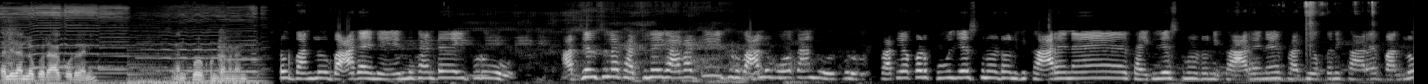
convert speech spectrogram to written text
తల్లిదండ్రులకు రాకూడదని అంతే. ఇప్పుడు బండ్లు బాగా అయినాయి ఎందుకంటే ఇప్పుడు అర్జెన్సీలకు వచ్చినాయి కాబట్టి ఇప్పుడు వాళ్ళు పోతాండ్రు. ఇప్పుడు ప్రతి ఒక్కడు కూల్ చేసుకునేటోనికి కారేనే సైకిల్ చేసుకునేటోనికి కారేనే ప్రతి ఒక్కరికి కారే బండ్లు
